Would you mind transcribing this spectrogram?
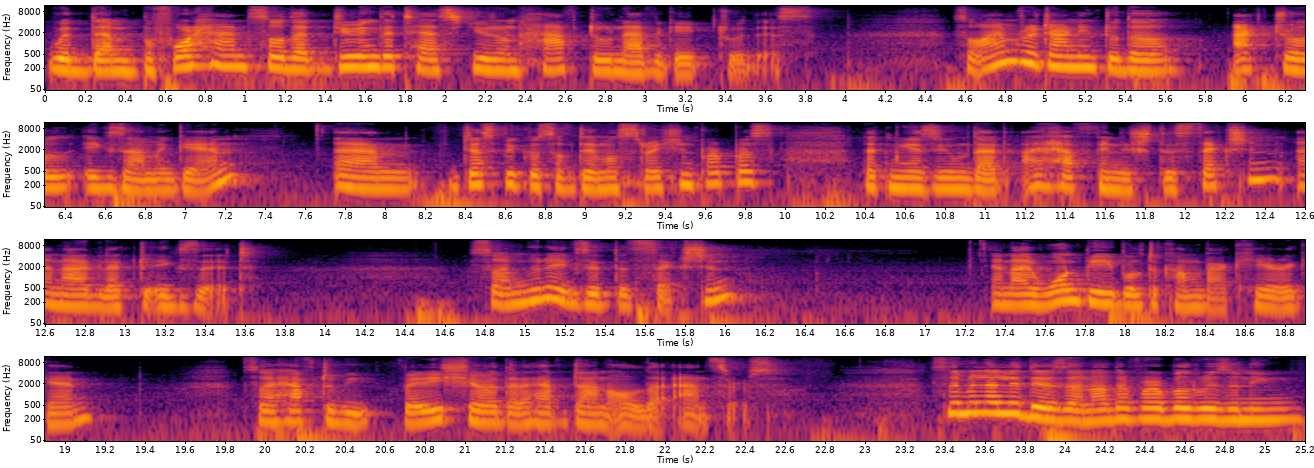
with them beforehand so that during the test you don't have to navigate through this. So I'm returning to the actual exam again. And just because of demonstration purpose, let me assume that I have finished this section and I'd like to exit. So I'm going to exit this section and I won't be able to come back here again. So I have to be very sure that I have done all the answers. Similarly, there's another verbal reasoning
